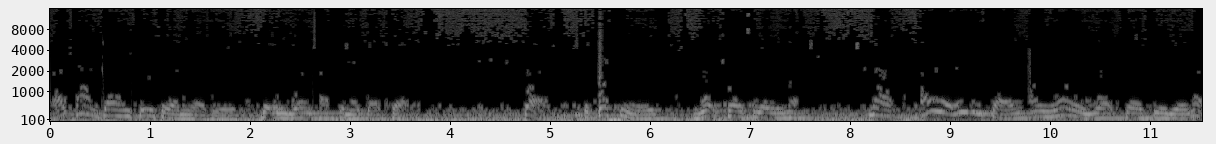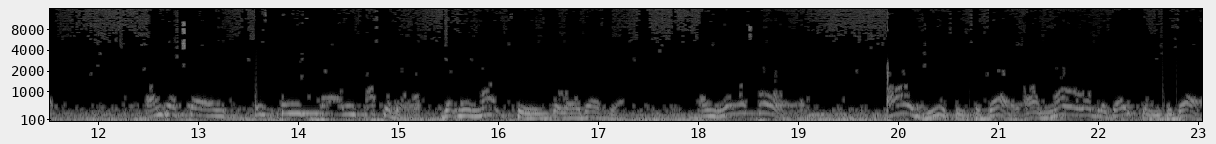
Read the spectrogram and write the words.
I can't guarantee to any of you that we won't have to make that choice. But the question is, what choice will we make? Now, I'm not even saying I know what choice we will make. I'm just saying it seems fairly possible that we might choose the low death rate. And therefore, our duty today, our moral obligation today,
